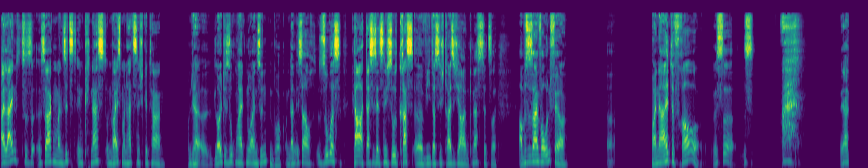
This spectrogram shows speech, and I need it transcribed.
allein zu sagen, man sitzt im Knast und weiß, man hat's nicht getan. Und ja, Leute suchen halt nur einen Sündenbock. Und dann ist auch sowas, klar, das ist jetzt nicht so krass, äh, wie dass ich 30 Jahre im Knast sitze. Aber es ist einfach unfair. Äh, eine alte Frau, weißt du, ist, Ah, ja.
